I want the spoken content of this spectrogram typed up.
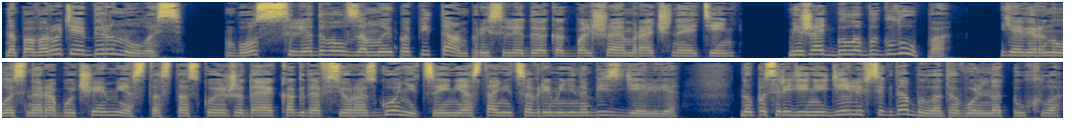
На повороте обернулась. Босс следовал за мной по пятам, преследуя как большая мрачная тень. Бежать было бы глупо. Я вернулась на рабочее место, с тоской ожидая, когда все разгонится и не останется времени на безделье. Но посреди недели всегда было довольно тухло.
